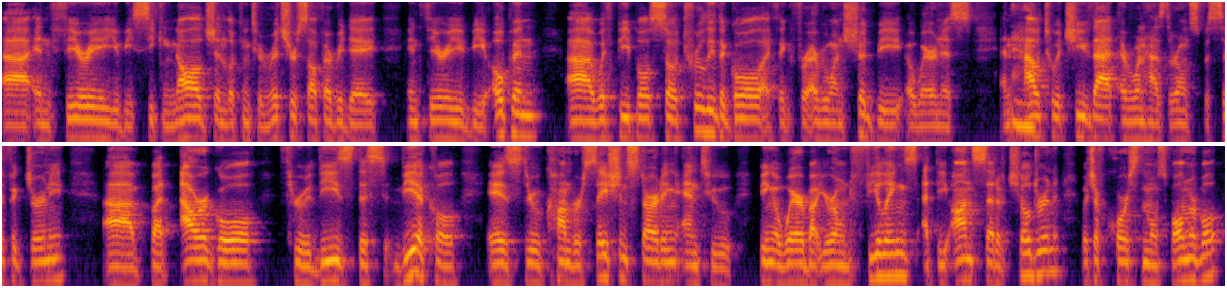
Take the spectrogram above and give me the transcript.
Uh, in theory, you'd be seeking knowledge and looking to enrich yourself every day. In theory, you'd be open uh, with people. So, truly, the goal, I think, for everyone should be awareness and mm-hmm. how to achieve that. Everyone has their own specific journey. Uh, but our goal through these this vehicle is through conversation starting and to being aware about your own feelings at the onset of children which of course the most vulnerable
